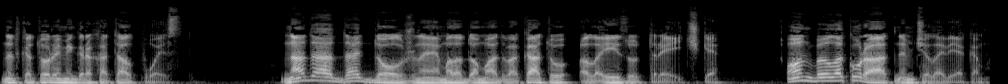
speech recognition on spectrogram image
над которыми грохотал поезд. Надо отдать должное молодому адвокату Алаизу Трейчке. Он был аккуратным человеком.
